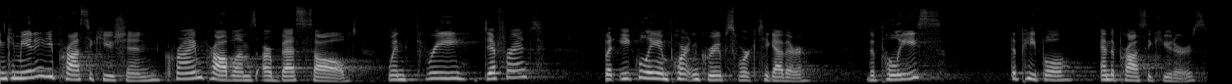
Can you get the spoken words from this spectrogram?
In community prosecution, crime problems are best solved when three different but equally important groups work together the police, the people, and the prosecutors.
